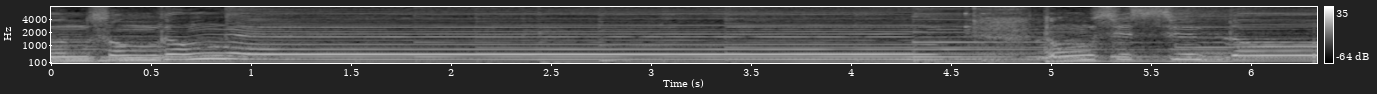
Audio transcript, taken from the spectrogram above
晚松公园，冬歇歇冬，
